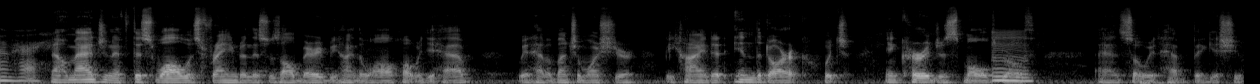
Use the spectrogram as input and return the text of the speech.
Okay. Now imagine if this wall was framed and this was all buried behind the wall, what would you have? We'd have a bunch of moisture behind it in the dark, which encourages mold growth. And so we'd have a big issue.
